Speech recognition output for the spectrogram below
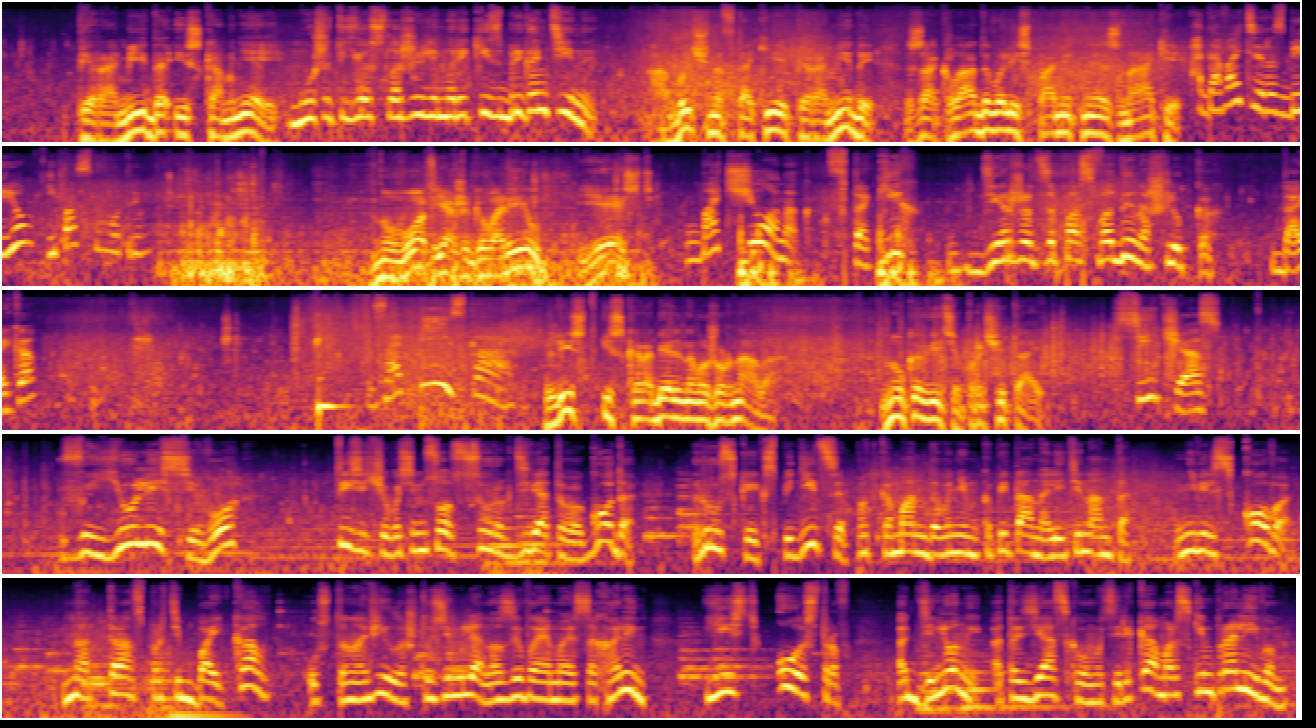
пирамида из камней. Может, ее сложили моряки с бригантины? Обычно в такие пирамиды закладывались памятные знаки. А давайте разберем и посмотрим Ну вот, я же говорил, есть. Бочонок В таких держат запас воды на шлюпках Дай-ка Записка Лист из корабельного журнала. Ну-ка, Витя, прочитай. Сейчас В июле сего 1849 года русская экспедиция под командованием капитана-лейтенанта Невельского на транспорте «Байкал» установила, что земля, называемая Сахалин, есть остров, отделенный от азиатского материка морским проливом.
